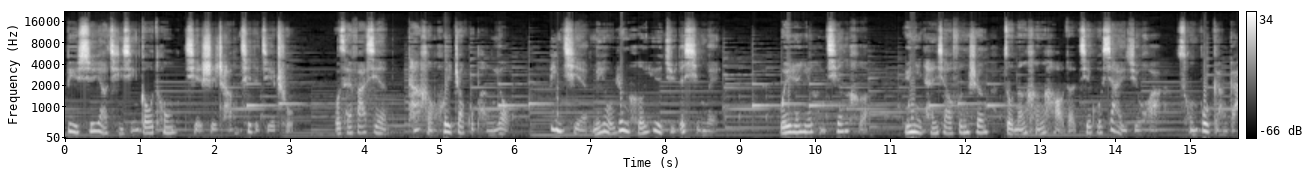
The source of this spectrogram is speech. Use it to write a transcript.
必须要进行沟通，且是长期的接触。我才发现他很会照顾朋友，并且没有任何越矩的行为，为人也很谦和，与你谈笑风生，总能很好的接过下一句话，从不尴尬。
